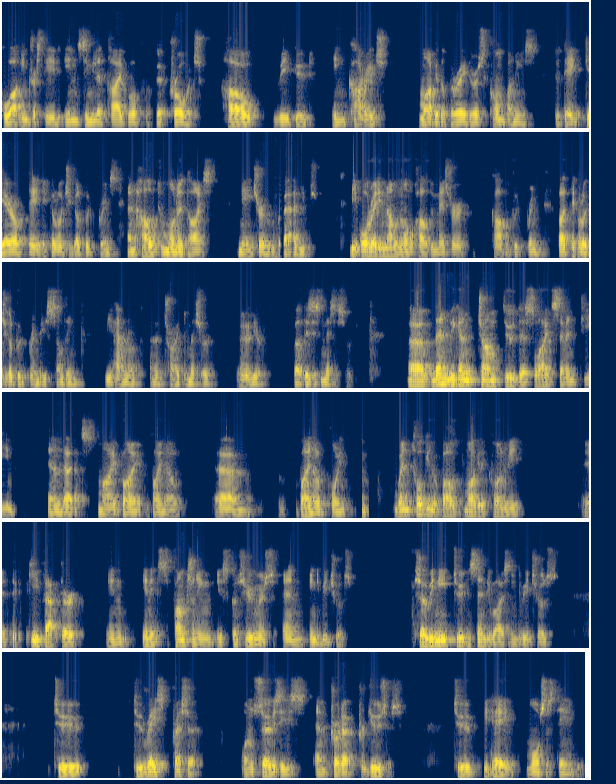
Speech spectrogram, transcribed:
who are interested in similar type of approach, how we could encourage market operators, companies to take care of their ecological footprints and how to monetize nature values. We already now know how to measure carbon footprint, but ecological footprint is something we have not uh, tried to measure earlier, but this is necessary. Uh, then we can jump to the slide 17, and that's my fi final um, final point. When talking about market economy, uh, the key factor in in its functioning is consumers and individuals. So we need to incentivize individuals to to raise pressure on services and product producers to behave more sustainably.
